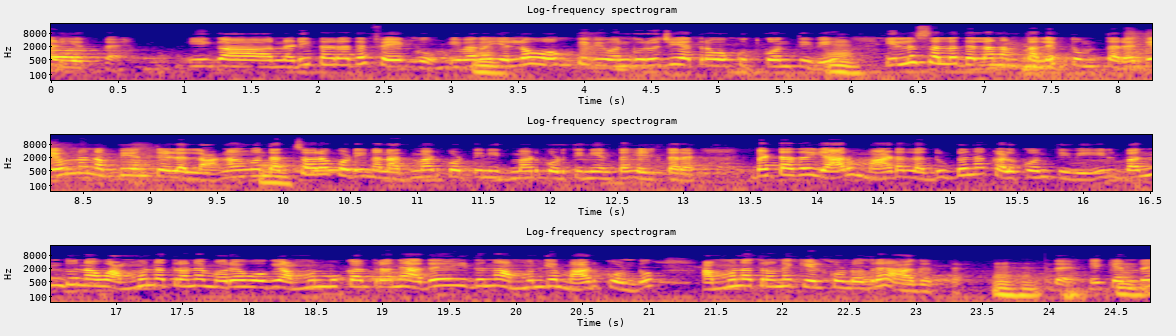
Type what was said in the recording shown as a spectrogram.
ನಡೆಯುತ್ತೆ. ಈಗ ನಡೀತಾ ಇರೋದೇ ಫೇಕು ಇವಾಗ ಎಲ್ಲೋ ಹೋಗ್ತೀವಿ ಒಂದ್ ಗುರುಜಿ ಹತ್ರ ಹೋಗಿ ಕುತ್ಕೊಂತೀವಿ. ಇಲ್ಲ ಸಲ್ಲದೆಲ್ಲ ನಮ್ ತಲೆಗ್ ತುಂಬ್ತಾರೆ. ದೇವ್ರನ್ನ ನಂಬಿ ಅಂತ ಹೇಳಲ್ಲ ನಂಗೊಂದ್ ಹತ್ ಸಾವಿರ ಕೊಡಿ ನಾನು ಅದ್ ಮಾಡ್ಕೊಡ್ತೀನಿ ಇದ್ ಮಾಡ್ಕೊಡ್ತೀನಿ ಅಂತ ಹೇಳ್ತಾರೆ. ಬಟ್ ಆದ್ರೆ ಯಾರು ಮಾಡಲ್ಲ. ದುಡ್ಡನ್ನ ಕಳ್ಕೊಂತೀವಿ. ಇಲ್ಲಿ ಬಂದು ನಾವು ಅಮ್ಮನ ಹತ್ರನೇ ಮೊರೆ ಹೋಗಿ ಅಮ್ಮನ ಮುಖಾಂತರನೇ ಅದೇ ಇದನ್ನ ಅಮ್ಮನ್ಗೆ ಮಾಡ್ಕೊಂಡು ಅಮ್ಮನ ಹತ್ರನೇ ಕೇಳ್ಕೊಂಡೋದ್ರೆ ಆಗತ್ತೆ. ಯಾಕೆಂದ್ರೆ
